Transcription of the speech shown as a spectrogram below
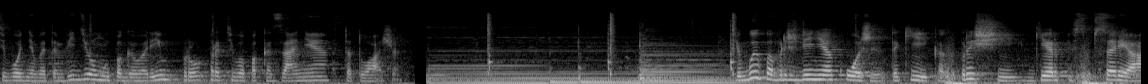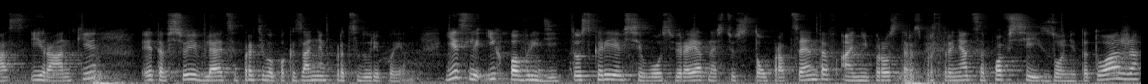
Сегодня в этом видео мы поговорим про противопоказания татуажа. Любые повреждения кожи, такие как прыщи, герпес, псориаз и ранки, это все является противопоказанием к процедуре ПМ. Если их повредить, то скорее всего с вероятностью 100% они просто распространятся по всей зоне татуажа,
